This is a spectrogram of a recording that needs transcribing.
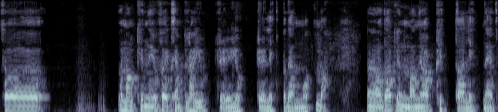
Så man kunne jo f.eks. ha gjort, gjort litt på den måten, da. Og da kunne man jo ha kutta litt ned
